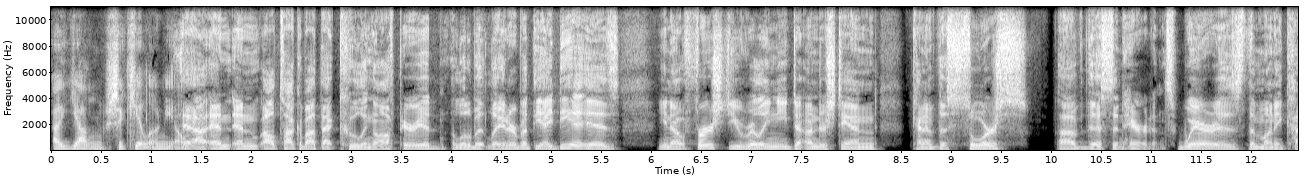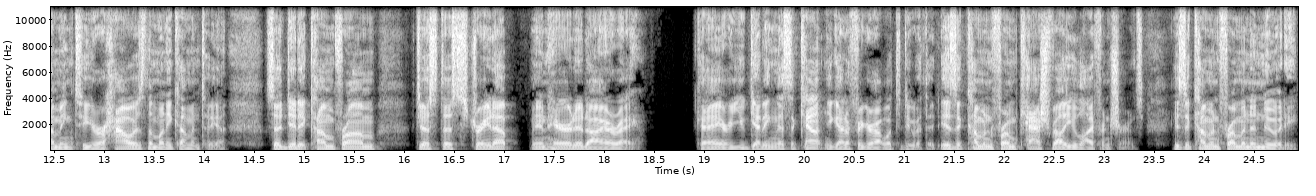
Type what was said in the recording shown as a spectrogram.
a young Shaquille O'Neal. Yeah, and and I'll talk about that cooling off period a little bit later, but the idea is, you know, first you really need to understand kind of the source of this inheritance. Where is the money coming to you or how is the money coming to you? So did it come from just a straight up inherited IRA? Okay. Are you getting this account? You got to figure out what to do with it. Is it coming from cash value life insurance? Is it coming from an annuity?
